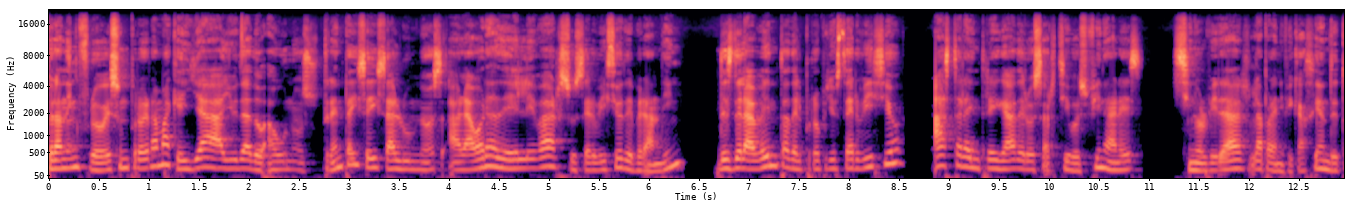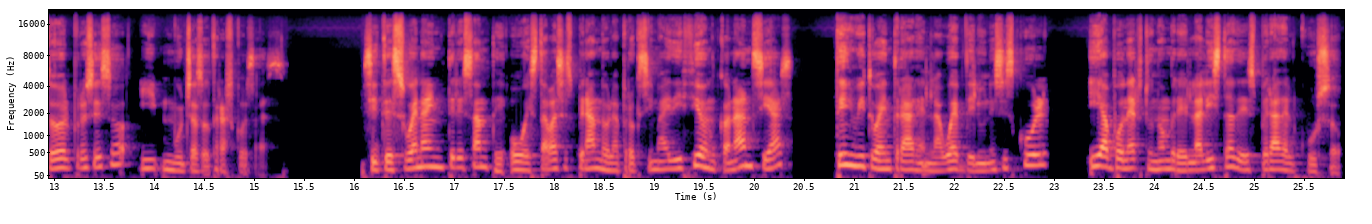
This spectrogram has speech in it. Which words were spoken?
Branding Flow es un programa que ya ha ayudado a unos 36 alumnos a la hora de elevar su servicio de branding, desde la venta del propio servicio hasta la entrega de los archivos finales, sin olvidar la planificación de todo el proceso y muchas otras cosas. Si te suena interesante o estabas esperando la próxima edición con ansias, te invito a entrar en la web de Lunes School y a poner tu nombre en la lista de espera del curso.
